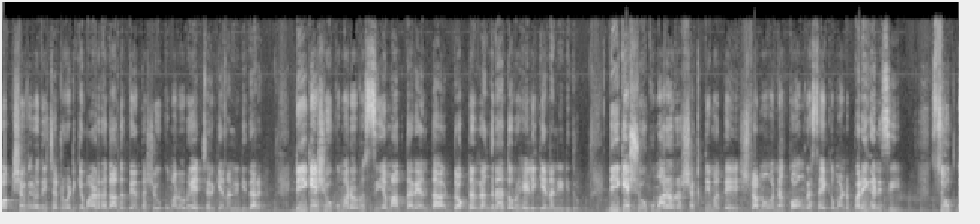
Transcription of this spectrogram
ಪಕ್ಷ ವಿರೋಧಿ ಚಟುವಟಿಕೆ ಮಾಡಿದಾಗತ್ತೆ ಅಂತ ಶಿವಕುಮಾರ್ ಅವರು ಎಚ್ಚರಿಕೆಯನ್ನು ನೀಡಿದ್ದಾರೆ. ಡಿ ಕೆ ಶಿವಕುಮಾರ್ ಅವರು ಸಿಎಂ ಆಗ್ತಾರೆ ಅಂತ ಡಾಕ್ಟರ್ ರಂಗನಾಥ್ ಅವರು ಹೇಳಿಕೆಯನ್ನು ನೀಡಿದರು. ಡಿ ಕೆ ಶಿವಕುಮಾರ್ ಅವರ ಶಕ್ತಿ ಮತ್ತೆ ಶ್ರಮವನ್ನು ಕಾಂಗ್ರೆಸ್ ಹೈಕಮಾಂಡ್ ಪರಿಗಣಿಸಿ ಸೂಕ್ತ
